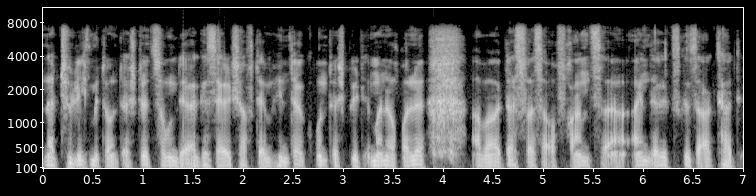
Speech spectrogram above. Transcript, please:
Natürlich mit der Unterstützung der Gesellschaft im Hintergrund, das spielt immer eine Rolle. Aber das, was auch Franz äh, eingangs gesagt hat,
